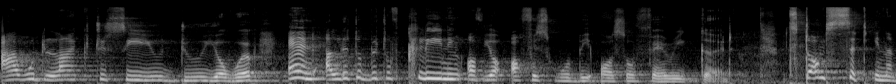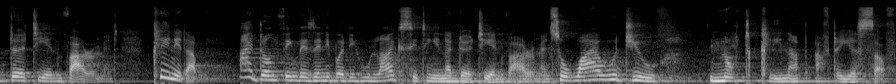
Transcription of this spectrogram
I would like to see you do your work and a little bit of cleaning of your office will be also very good. Don't sit in a dirty environment. Clean it up. I don't think there's anybody who likes sitting in a dirty environment. So why would you not clean up after yourself?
